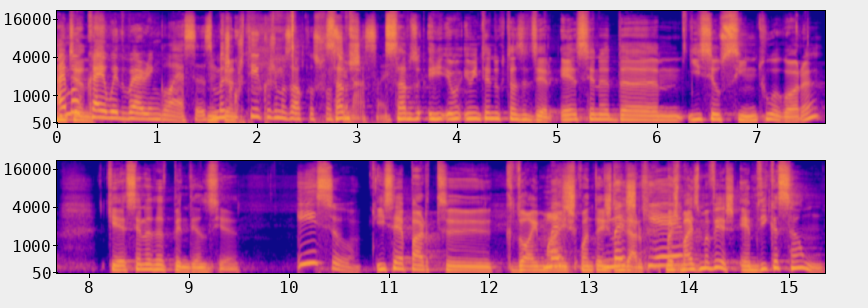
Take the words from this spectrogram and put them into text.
I'm Entendo. okay with wearing glasses, mas Entendo. curtia que os meus óculos Sabes, funcionassem. sabes eu, eu entendo o que estás a dizer. É a cena da. Isso eu sinto agora, que é a cena da dependência. Isso. Isso é a parte que dói mais Mas- quando tens de mas lidar. é- Mas mais uma vez, é medicação.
